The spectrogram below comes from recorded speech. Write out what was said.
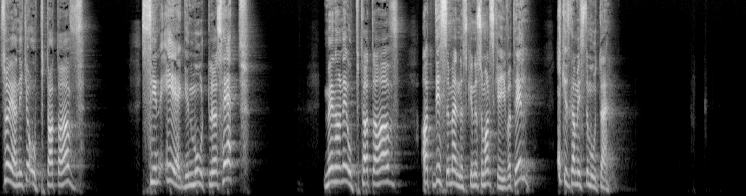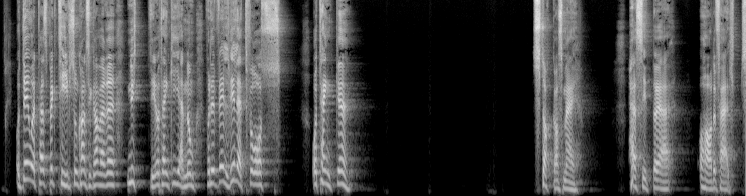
så er han ikke opptatt av sin egen motløshet. Men han er opptatt av at disse menneskene som han skriver til, ikke skal miste motet. Og Det er jo et perspektiv som kanskje kan være nyttig å tenke igjennom, for det er veldig lett for oss å tenke Stakkars meg, her sitter jeg og har det fælt.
